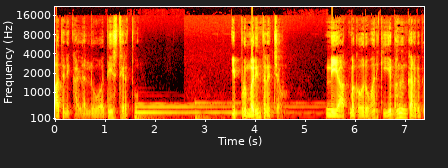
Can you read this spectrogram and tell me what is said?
అతని కళ్ళల్లో అదే స్థిరత్వం. ఇప్పుడు మరింత నచ్చావు. నీ ఆత్మగౌరవానికి ఏ భంగం కలగదు.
